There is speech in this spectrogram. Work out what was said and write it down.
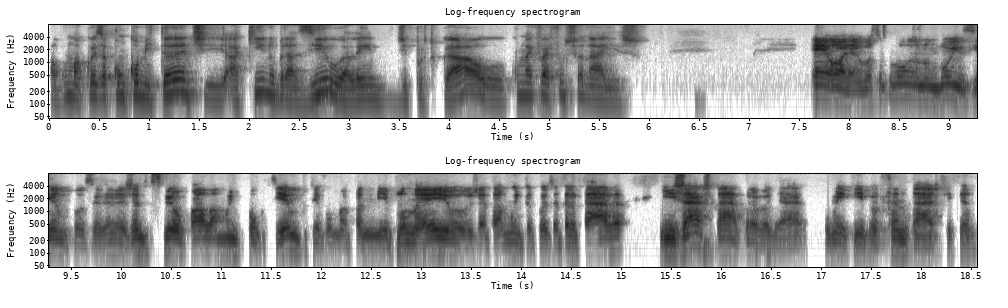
alguma coisa concomitante aqui no Brasil, além de Portugal? Como é que vai funcionar isso? É, olha, você pegou num bom exemplo, ou seja, a gente recebeu o Paulo há muito pouco tempo, teve uma pandemia pelo meio, já está muita coisa tratada e já está a trabalhar com uma equipa fantástica,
